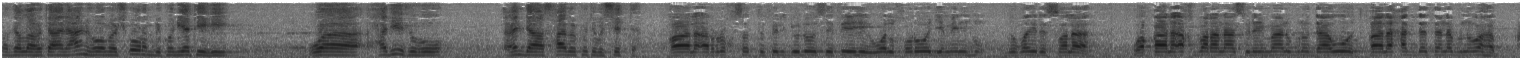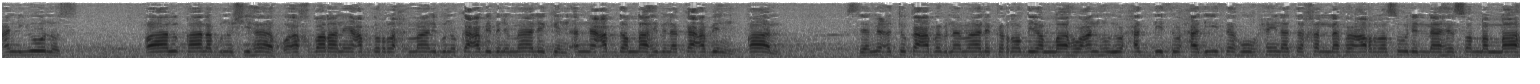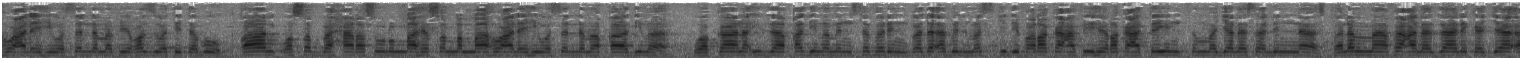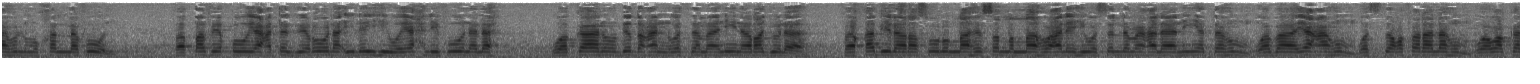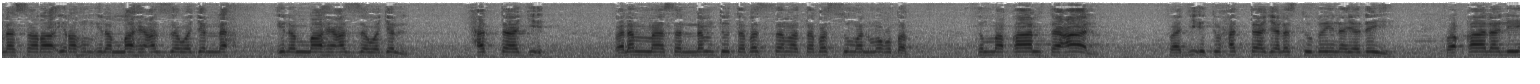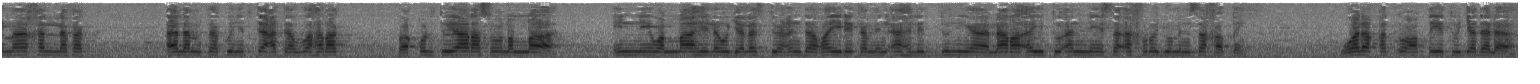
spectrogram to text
رضي الله تعالى عنه ومشهور بكنيته وحديثه عند أصحاب الكتب الستة. قال الرخصة في الجلوس فيه والخروج منه بغير الصلاة. وقال أخبرنا سليمان بن داود قال حدثنا ابن وهب عن يونس قال قال ابن شهاب وأخبرني عبد الرحمن بن كعب بن مالك أن عبد الله بن كعب قال سمعت كعب بن مالك رضي الله عنه يحدث حديثه حين تخلف عن رسول الله صلى الله عليه وسلم في غزوة تبوك. قال وصبح رسول الله صلى الله عليه وسلم قادما وكان إذا قدم من سفر بدأ بالمسجد فركع فيه ركعتين ثم جلس للناس فلما فعل ذلك جاءه المخلفون فطفقوا يعتذرون إليه ويحلفون له. وكانوا بضعا وثمانين رجلا فقبل رسول الله صلى الله عليه وسلم على نيتهم وبايعهم واستغفر لهم ووكل سرائرهم إلى الله عز وجل إلى الله عز وجل حتى جئت. فلما سلمت تبسم تبسم المغضب ثم قال تعال. فجئت حتى جلست بين يديه فقال لي ما خلفك؟ ألم تكن ابتعت ظهرك؟ فقلت يا رسول الله إني والله لو جلست عند غيرك من أهل الدنيا لرأيت أني سأخرج من سخطي ولقد أعطيت جدلا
